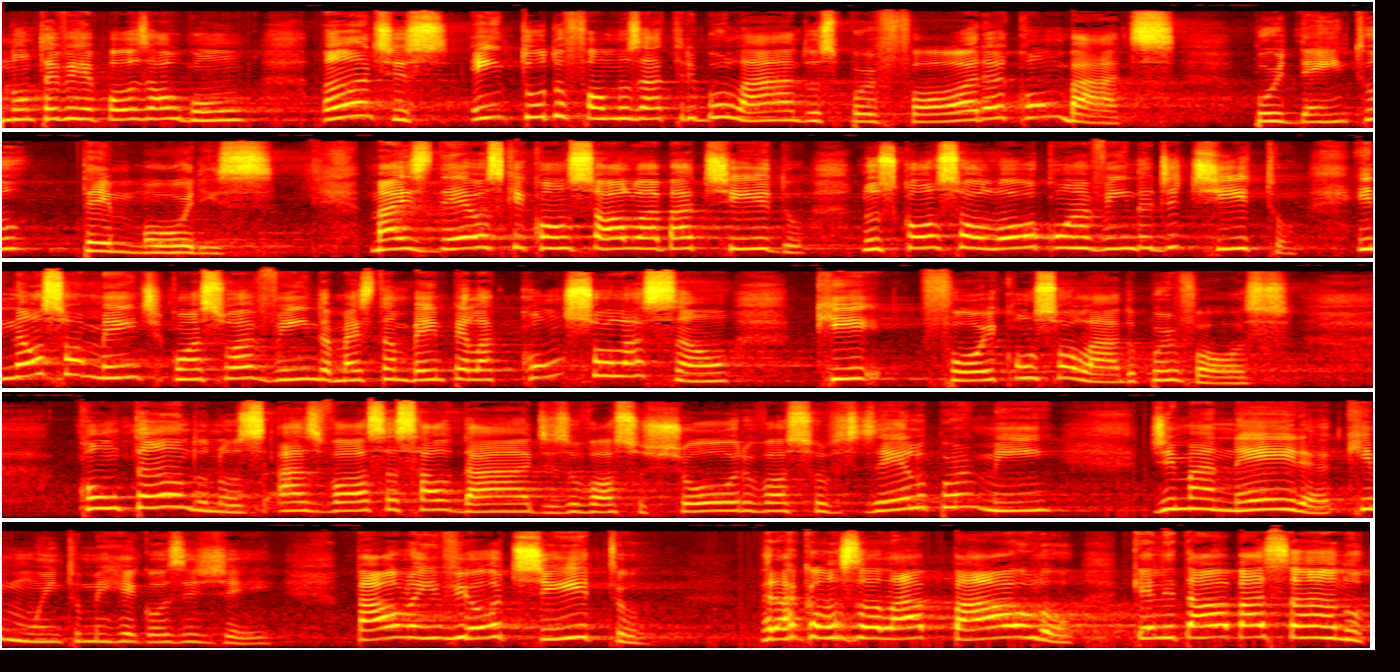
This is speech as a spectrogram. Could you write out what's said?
não teve repouso algum. Antes, em tudo fomos atribulados, por fora combates, por dentro temores. Mas Deus que consola o abatido, nos consolou com a vinda de Tito, e não somente com a sua vinda, mas também pela consolação que foi consolado por vós. Contando-nos as vossas saudades, o vosso choro, o vosso zelo por mim, de maneira que muito me regozijei. Paulo enviou Tito para consolar Paulo, que ele estava passando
